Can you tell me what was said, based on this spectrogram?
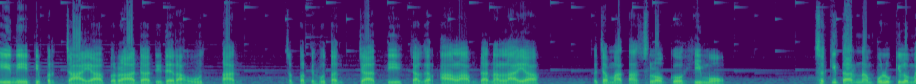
ini dipercaya berada di daerah hutan, seperti hutan jati, cagar alam, Danalaya, kecamatan Slogo, Himo. Sekitar 60 km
